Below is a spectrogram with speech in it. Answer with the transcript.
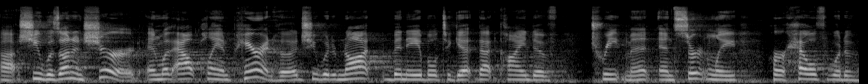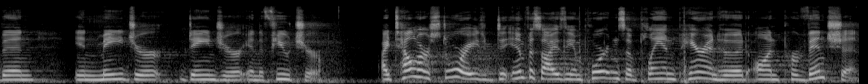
Uh, she was uninsured, and without Planned Parenthood, she would have not been able to get that kind of treatment, and certainly her health would have been in major danger in the future. I tell her story to emphasize the importance of Planned Parenthood on prevention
